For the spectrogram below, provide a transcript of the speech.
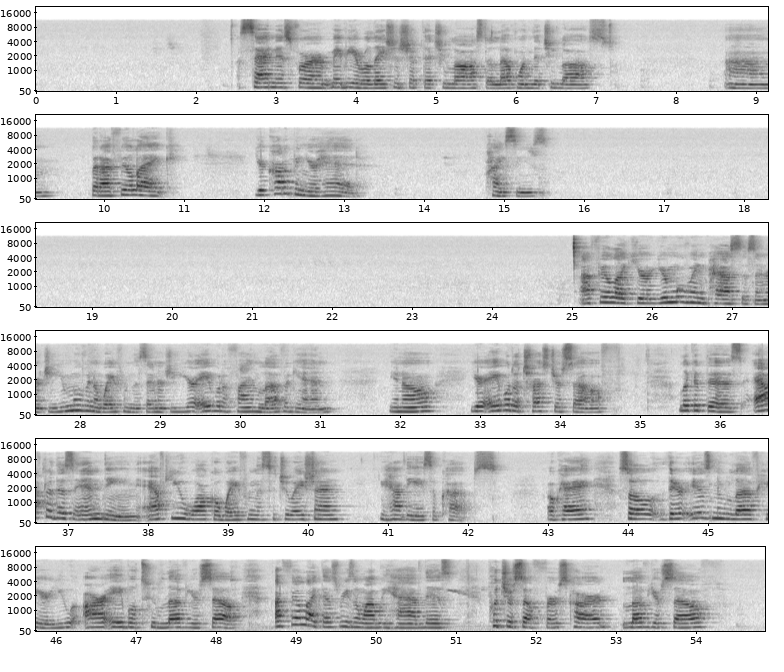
sadness for maybe a relationship that you lost, a loved one that you lost. Um, but I feel like you're caught up in your head, Pisces. I feel like you're you're moving past this energy. You're moving away from this energy. You're able to find love again. You know, you're able to trust yourself. Look at this. After this ending, after you walk away from the situation, you have the Ace of Cups. Okay? So there is new love here. You are able to love yourself. I feel like that's reason why we have this put yourself first card. Love yourself.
